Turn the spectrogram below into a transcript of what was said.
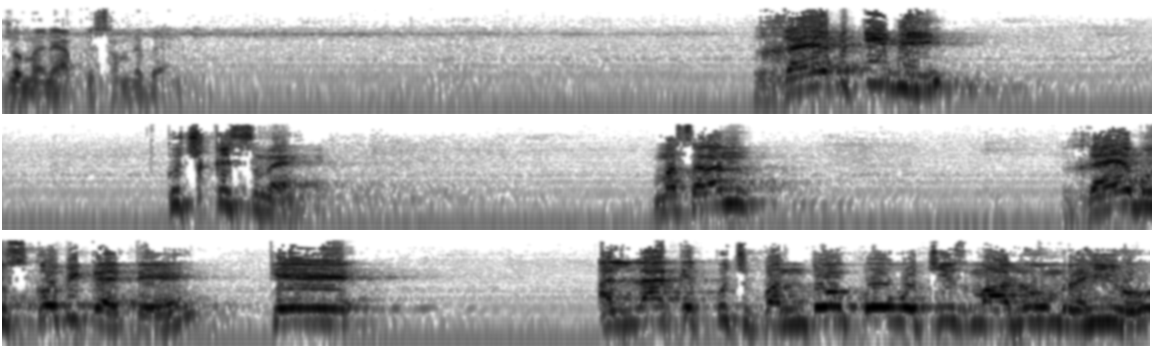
جو میں نے آپ کے سامنے بیان کیا۔ غیب کی بھی کچھ قسمیں ہیں۔ مثلا غیب اس کو بھی کہتے ہیں کہ اللہ کے کچھ بندوں کو وہ چیز معلوم رہی ہو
